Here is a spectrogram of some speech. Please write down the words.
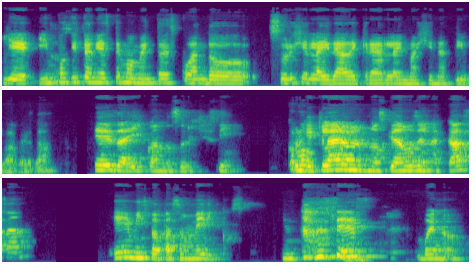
Y, y un poquito en este momento es cuando surge la idea de crear la imaginativa, ¿verdad? Es ahí cuando surge, sí. Porque claro, nos quedamos en la casa, y eh, mis papás son médicos. Entonces, bueno,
